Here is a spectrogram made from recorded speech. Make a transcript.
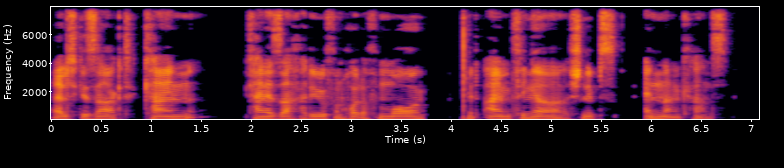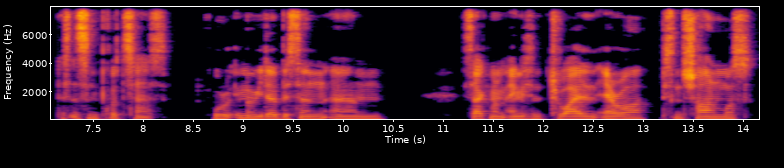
ehrlich gesagt, kein, keine Sache, die du von heute auf morgen mit einem Fingerschnips ändern kannst. Das ist ein Prozess, wo du immer wieder ein bisschen, ähm, ich sag mal im Englischen Trial and Error, ein bisschen schauen musst,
